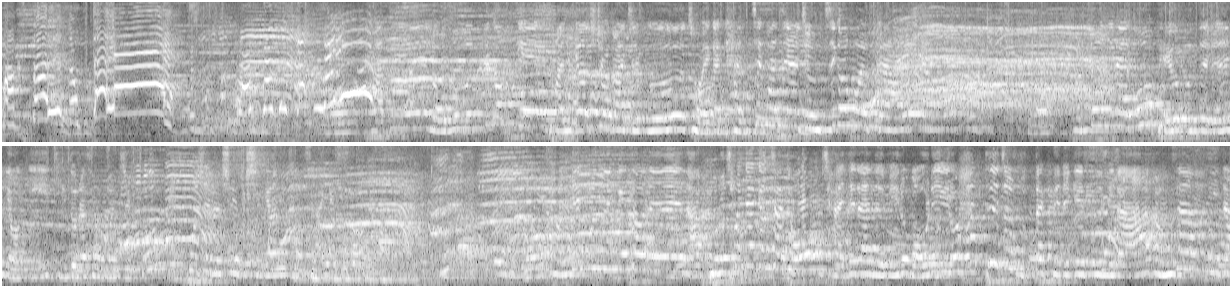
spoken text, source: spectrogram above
박사는 독자해! 박사는 독자해! 뒤돌아서가지고 포즈를 취해주시면 감사하겠습니다. 어, 관객분들께서는 앞으로 청년경찰 더욱 잘 되라는 의미로 머리 위로 하트 좀 부탁드리겠습니다. 감사합니다.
